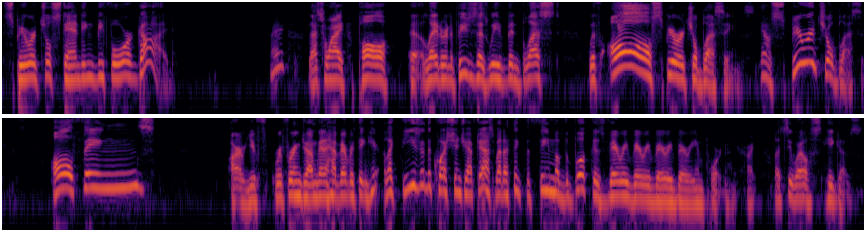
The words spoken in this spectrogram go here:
spiritual standing before God. Right? That's why Paul uh, later in Ephesians says we've been blessed with all spiritual blessings. Yeah, spiritual blessings all things? Are you f- referring to I'm going to have everything here? Like these are the questions you have to ask. But I think the theme of the book is very, very, very, very important here. All right. Let's see where else he goes.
